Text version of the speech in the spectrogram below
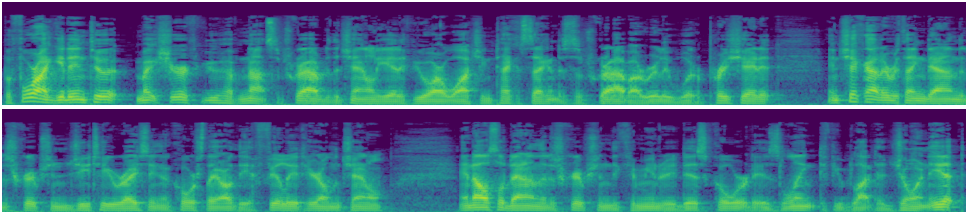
Before I get into it, make sure if you have not subscribed to the channel yet, if you are watching, take a second to subscribe. I really would appreciate it. And check out everything down in the description. GT Racing, of course, they are the affiliate here on the channel. And also down in the description, the community Discord is linked if you'd like to join it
